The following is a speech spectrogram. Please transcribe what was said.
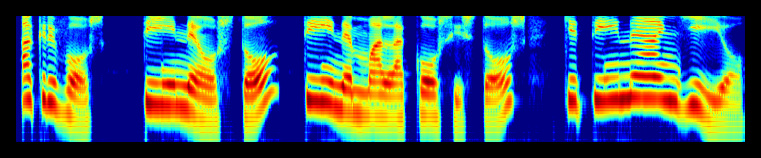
Ακριβώς. Τι είναι οστό, τι είναι μαλακός ιστός και τι είναι αγγείο.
